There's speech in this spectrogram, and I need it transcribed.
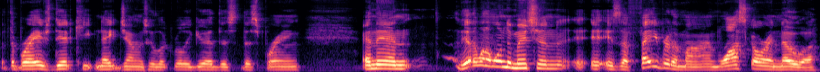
But the Braves did keep Nate Jones, who looked really good this this spring. And then the other one I wanted to mention is a favorite of mine, Huascar and Ynoa,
